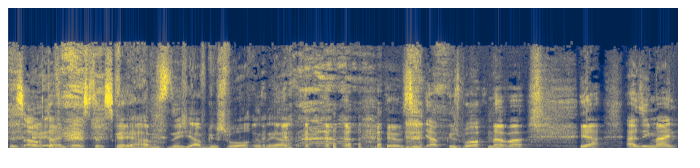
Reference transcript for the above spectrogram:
ist auch dein Bestes, gell? Wir haben es nicht abgesprochen, ja. Wir haben es nicht abgesprochen, aber ja, also ich meine,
